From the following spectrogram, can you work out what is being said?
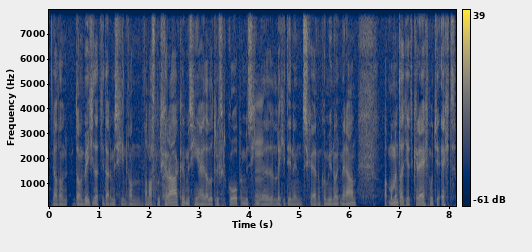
ja, dan, dan weet je dat je daar misschien van, van af moet geraken. Misschien ga je dat wel terug verkopen, misschien mm. leg je het in een schuif en kom je nooit meer aan. Maar op het moment dat je het krijgt, moet je echt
